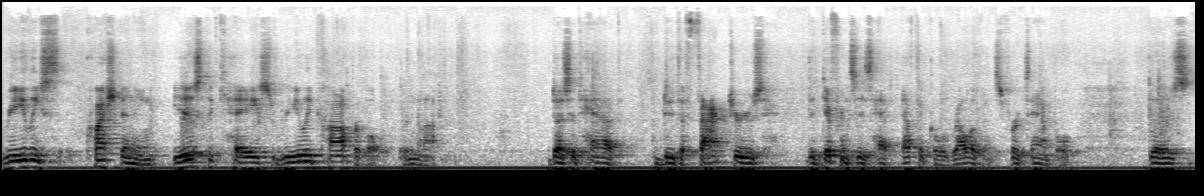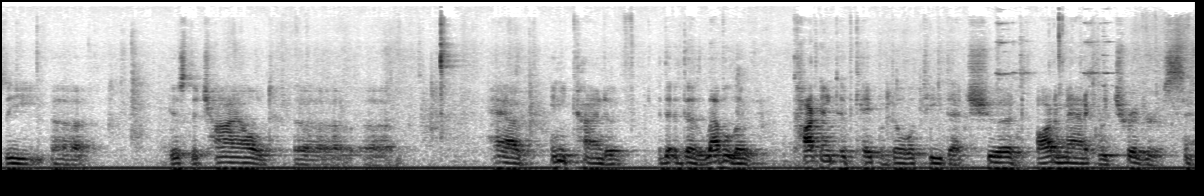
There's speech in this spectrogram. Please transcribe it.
really questioning is the case really comparable or not? Does it have, do the factors, the differences have ethical relevance? For example, does the, uh, is the child uh, uh, have any kind of, the, the level of cognitive capability that should automatically trigger assent,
